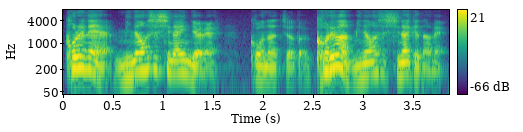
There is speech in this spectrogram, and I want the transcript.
これね、見直ししないんだよね。こうなっちゃうと。これは見直ししなきゃダメ。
